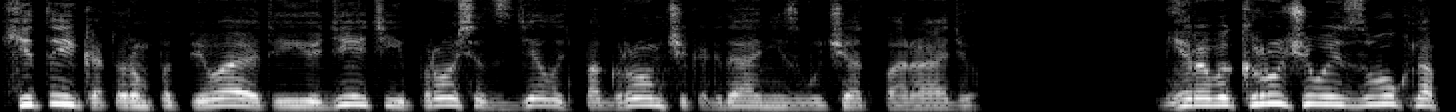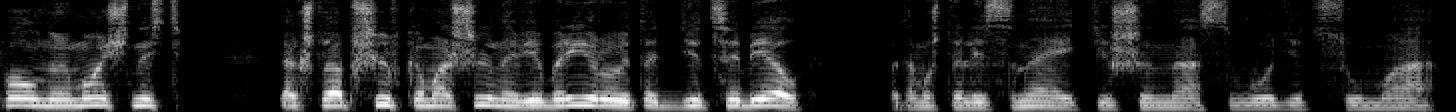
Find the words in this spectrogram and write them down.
хиты, которым подпевают ее дети и просят сделать погромче, когда они звучат по радио. Мира выкручивает звук на полную мощность, так что обшивка машины вибрирует от децибел, потому что лесная тишина сводит с ума.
